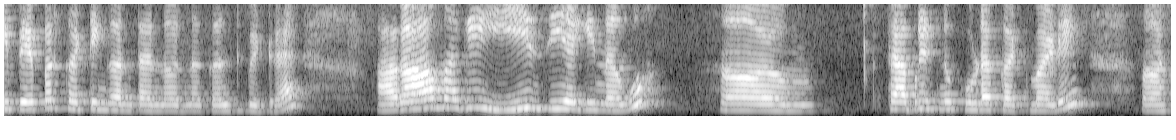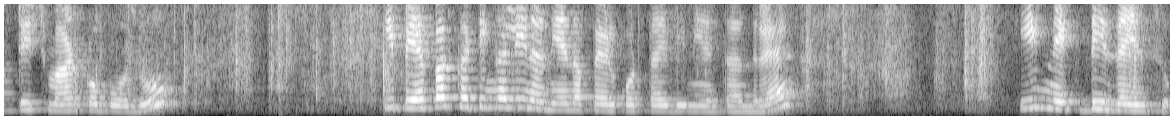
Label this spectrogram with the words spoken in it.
ಈ ಪೇಪರ್ ಕಟ್ಟಿಂಗ್ ಅಂತ ಅನ್ನೋದನ್ನ ಕಲ್ತ್ಬಿಟ್ರೆ ಆರಾಮಾಗಿ ಈಸಿಯಾಗಿ ನಾವು ಫ್ಯಾಬ್ರಿಕ್ನು ಕೂಡ ಕಟ್ ಮಾಡಿ ಸ್ಟಿಚ್ ಮಾಡ್ಕೋಬೋದು. ಈ ಪೇಪರ್ ಕಟ್ಟಿಂಗಲ್ಲಿ ನಾನು ಏನಪ್ಪ ಹೇಳ್ಕೊಡ್ತಾ ಇದ್ದೀನಿ ಅಂತ ಅಂದರೆ, ಈ ನೆಕ್ ಡಿಸೈನ್ಸು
